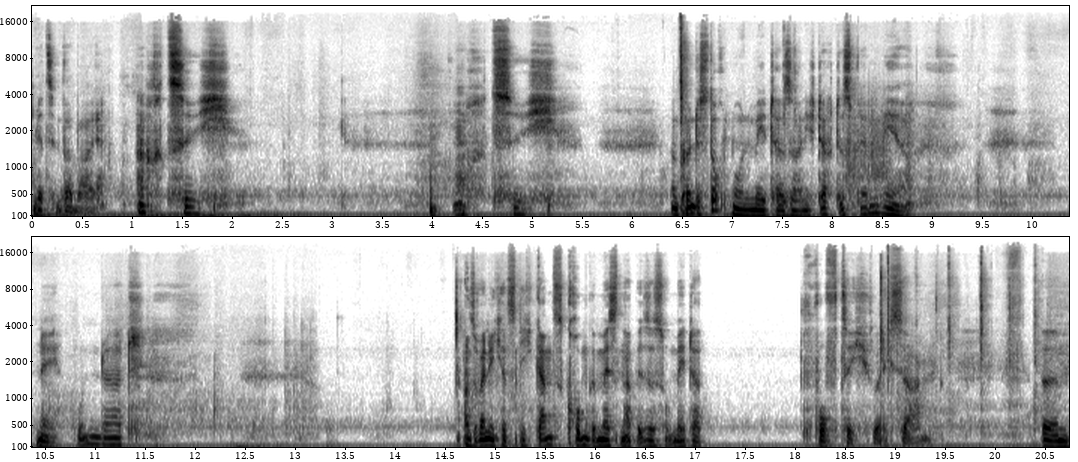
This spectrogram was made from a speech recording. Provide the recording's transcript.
Jetzt sind wir bei 80. 80. Dann könnte es doch nur ein Meter sein. Ich dachte, es wäre mehr. Ne, 100. Also wenn ich jetzt nicht ganz krumm gemessen habe, ist es so 1,50 Meter, 50, würde ich sagen. Ähm,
